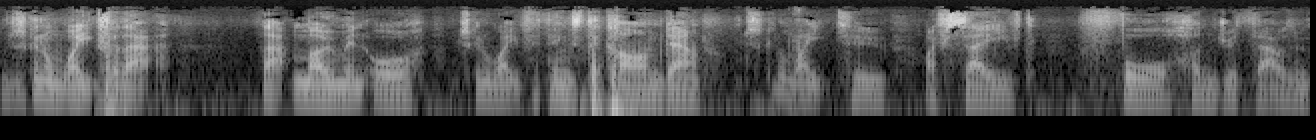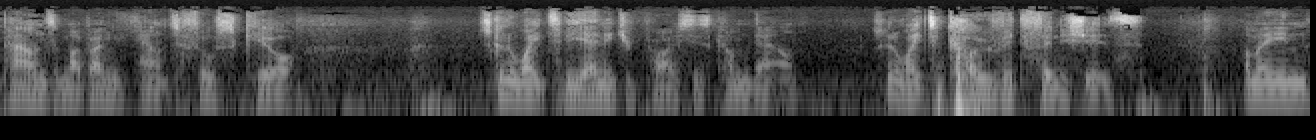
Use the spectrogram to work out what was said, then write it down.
I'm just going to wait for that that moment, or I'm just going to wait for things to calm down. I'm just going to wait to I've saved four hundred thousand pounds in my bank account to feel secure. I'm just going to wait till the energy prices come down. I'm just going to wait till COVID finishes. I mean,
